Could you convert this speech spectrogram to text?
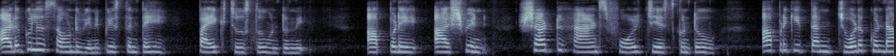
అడుగుల సౌండ్ వినిపిస్తుంటే పైకి చూస్తూ ఉంటుంది. అప్పుడే అశ్విన్ షర్ట్ హ్యాండ్స్ ఫోల్డ్ చేసుకుంటూ అప్పటికి తను చూడకుండా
